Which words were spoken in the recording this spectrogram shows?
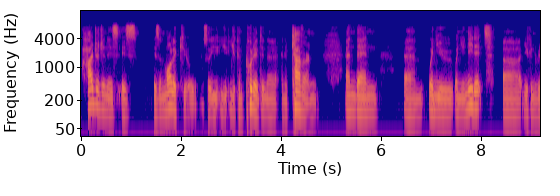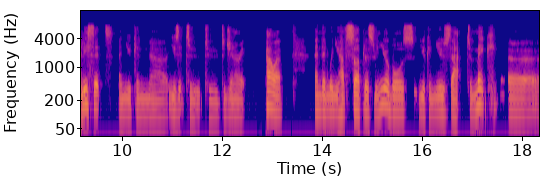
hydrogen is is is a molecule, so you, you can put it in a in a cavern, and then um, when you when you need it, uh, you can release it and you can uh, use it to, to, to generate power. And then when you have surplus renewables, you can use that to make uh,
